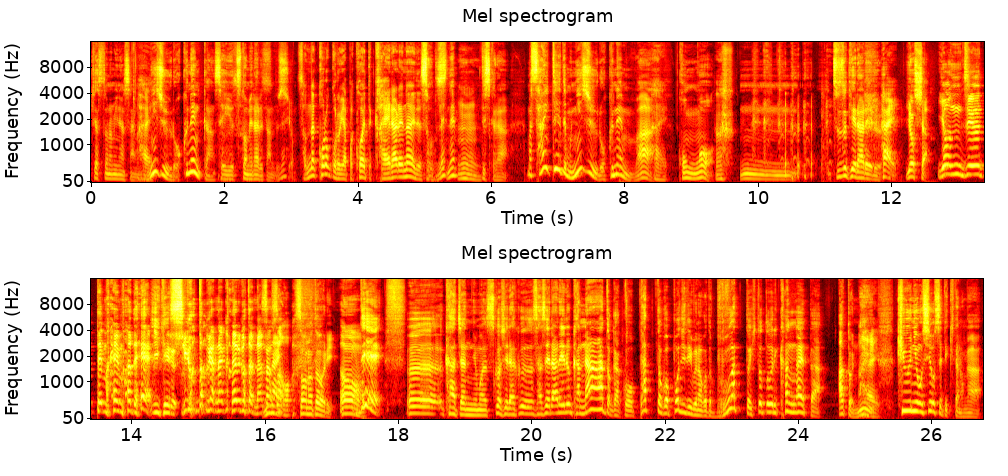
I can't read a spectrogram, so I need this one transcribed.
キャストの皆さんがはい。26年間声優務められたんですよ。そんなコロコロやっぱ声って変えられないですもんね。そうですね、うん。ですから、まあ、最低でも26年ははい。今後、うーん続けられる、はい。よっしゃ。40手前までいける。仕事がなくなることはなさない。そう。その通り、うん。で母ちゃんにも少し楽させられるかなとかこうパッとこうポジティブなことぶわっと一通り考えた後に、はい。急に押し寄せてきたのが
